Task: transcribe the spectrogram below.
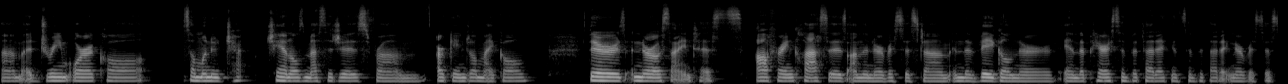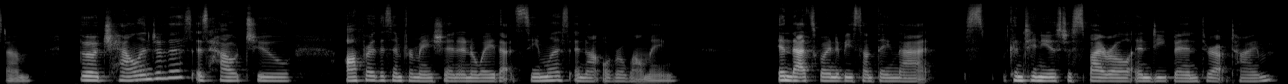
um, a dream oracle, someone who ch- channels messages from Archangel Michael. There's neuroscientists offering classes on the nervous system and the vagal nerve and the parasympathetic and sympathetic nervous system. The challenge of this is how to offer this information in a way that's seamless and not overwhelming. And that's going to be something that continues to spiral and deepen throughout time.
